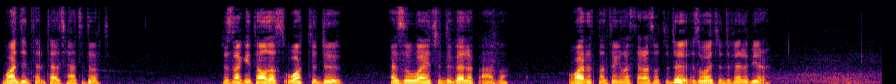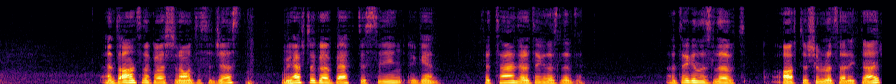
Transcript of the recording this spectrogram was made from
Why didn't he tell us how to do it? Just like he told us what to do as a way to develop Ava, why doesn't Antigonus tell us what to do as a way to develop Yira? And to answer the question, I want to suggest we have to go back to seeing again the time that Antigonus lived in. Antigonus lived after Shimon Tzadik died.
